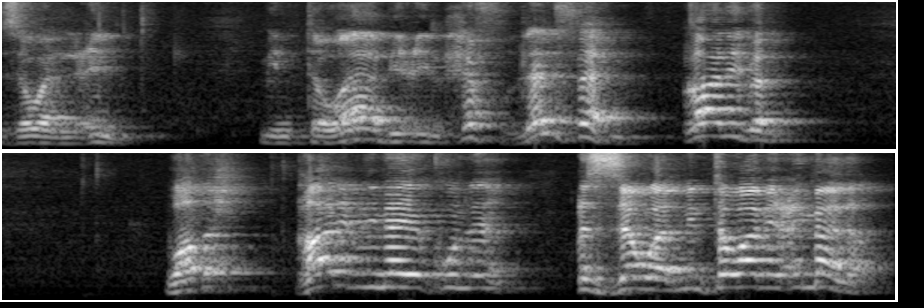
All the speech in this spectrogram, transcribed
زوال العلم. من توابع الحفظ. لا الفهم. غالبا. واضح؟ غالبا ما يكون الزوال. من توابع ماذا؟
